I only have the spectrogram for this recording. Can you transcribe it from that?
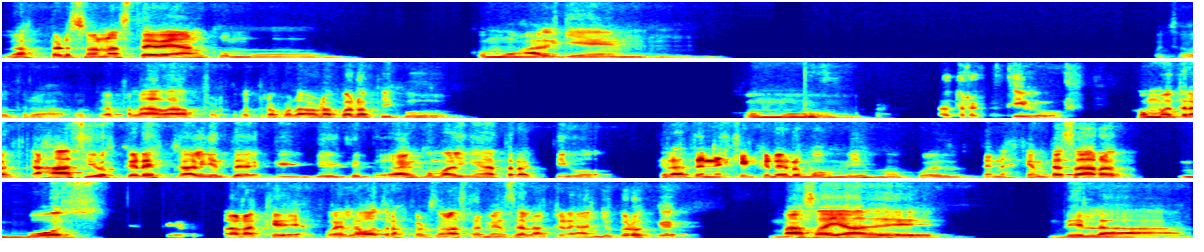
las personas te vean como, como alguien, otra, otra, palabra, otra palabra para pijudo, como... Atractivo. Como atractivo. Ajá, si vos querés que alguien te, que, que te vean como alguien atractivo, te la tenés que creer vos mismo, pues tenés que empezar vos para que después las otras personas también se la crean. Yo creo que más allá de, de la,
